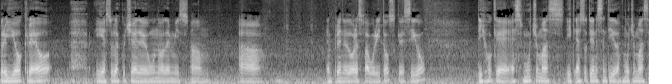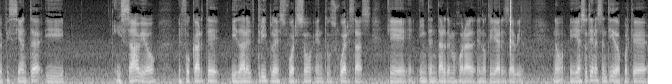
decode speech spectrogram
Pero yo creo, y esto lo escuché de uno de mis uh, emprendedores favoritos que sigo, dijo que es mucho más, y esto tiene sentido, es mucho más eficiente y, y sabio enfocarte y dar el triple esfuerzo en tus fuerzas que intentar de mejorar en lo que ya eres débil. ¿no? Y eso tiene sentido porque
